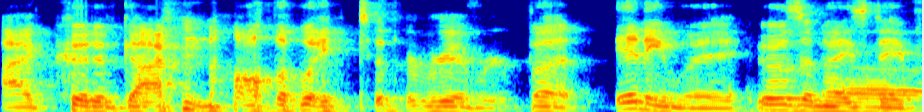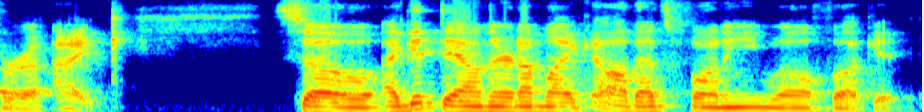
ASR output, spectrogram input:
I could have gotten all the way to the river. But anyway, it was a nice day for a hike. So I get down there and I'm like, oh, that's funny. Well, fuck it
